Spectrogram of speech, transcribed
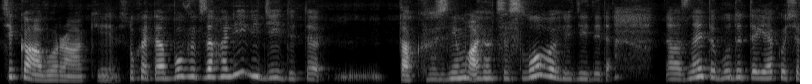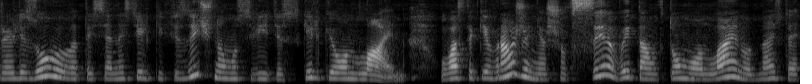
Цікаво, раки. Слухайте, або ви взагалі відійдете, так, знімаю це слово, відійдете. Знаєте, будете якось реалізовуватися не стільки в фізичному світі, скільки онлайн. У вас таке враження, що все ви там в тому онлайн, от, знаєте,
